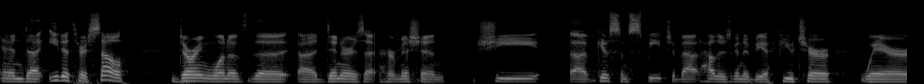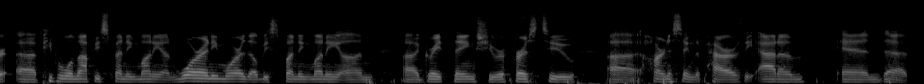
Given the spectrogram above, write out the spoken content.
And uh, Edith herself, during one of the uh, dinners at her mission, she uh, gives some speech about how there's going to be a future where uh, people will not be spending money on war anymore. They'll be spending money on uh, great things. She refers to uh, harnessing the power of the atom and uh,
